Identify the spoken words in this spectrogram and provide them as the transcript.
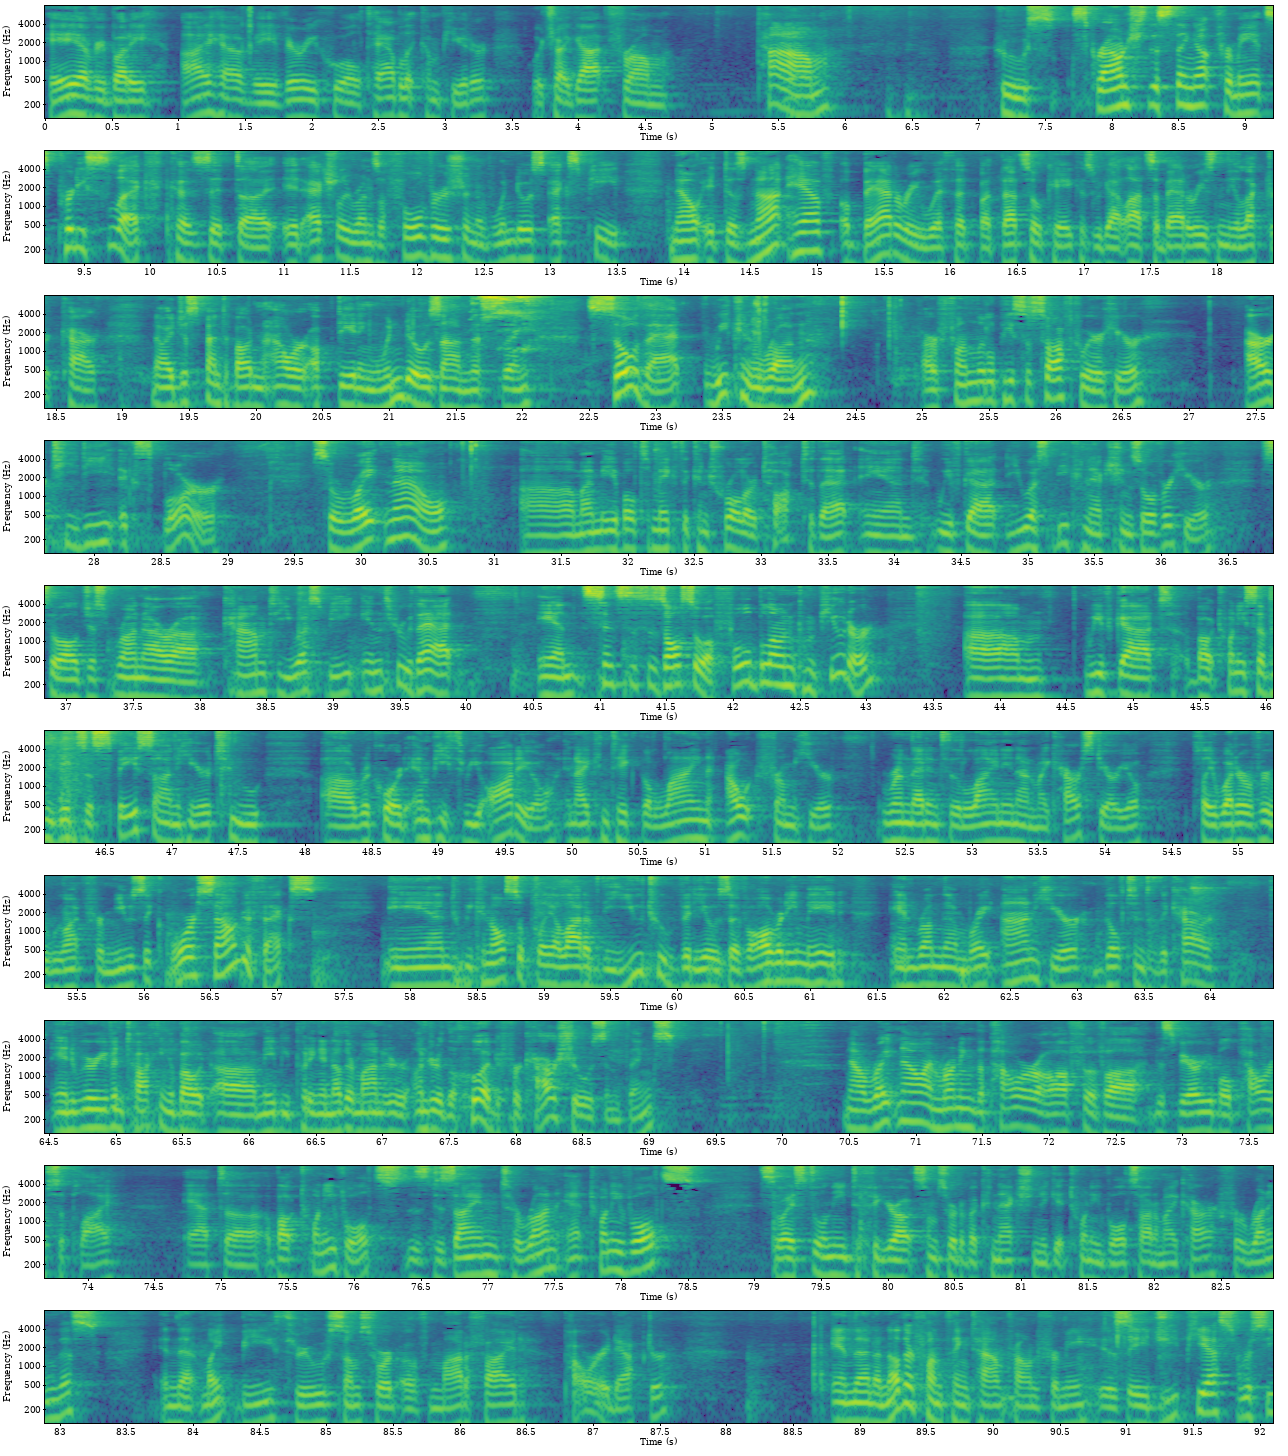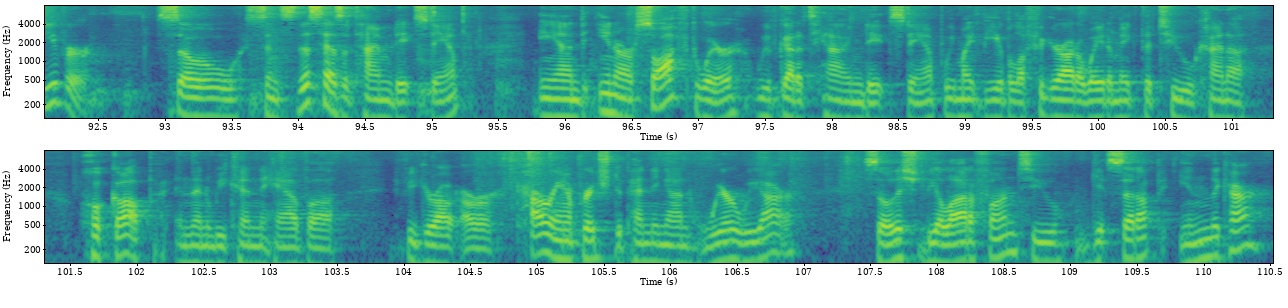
Hey everybody, I have a very cool tablet computer which I got from Tom who scrounged this thing up for me. It's pretty slick because it, uh, it actually runs a full version of Windows XP. Now it does not have a battery with it, but that's okay because we got lots of batteries in the electric car. Now I just spent about an hour updating Windows on this thing so that we can run our fun little piece of software here, RTD Explorer. So right now, um, I'm able to make the controller talk to that, and we've got USB connections over here. So I'll just run our uh, COM to USB in through that. And since this is also a full-blown computer, um, we've got about 27 gigs of space on here to uh, record MP3 audio, and I can take the line out from here, run that into the line in on my car stereo, play whatever we want for music or sound effects, and we can also play a lot of the YouTube videos I've already made and run them right on here, built into the car. And we were even talking about uh, maybe putting another monitor under the hood for car shows and things. Now, right now I'm running the power off of uh, this variable power supply at uh, about 20 volts. This is designed to run at 20 volts, so I still need to figure out some sort of a connection to get 20 volts out of my car for running this, and that might be through some sort of modified power adapter. And then another fun thing Tom found for me is a GPS receiver. So since this has a time date stamp, and in our software we've got a time date stamp, we might be able to figure out a way to make the two kind of hook up, and then we can have a figure out our car amperage depending on where we are. So this should be a lot of fun to get set up in the car.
